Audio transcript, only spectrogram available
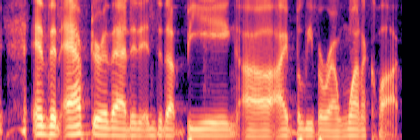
and then after that, it ended up being, uh, I believe, around one o'clock.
